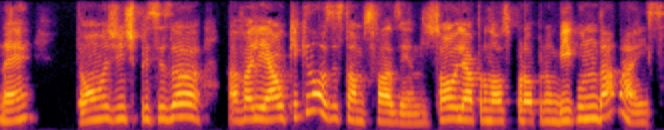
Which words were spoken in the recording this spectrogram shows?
né? Então a gente precisa avaliar o que, que nós estamos fazendo. Só olhar para o nosso próprio umbigo não dá mais.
